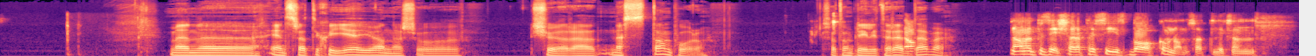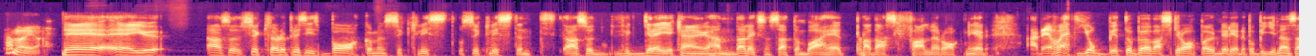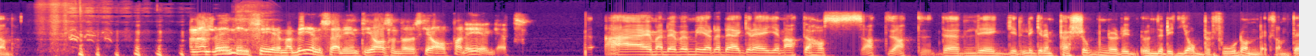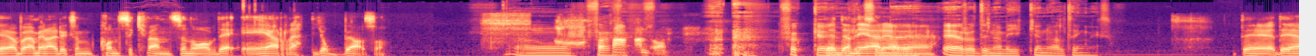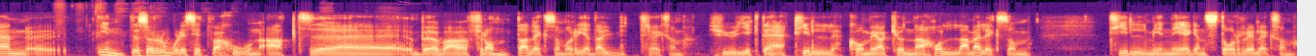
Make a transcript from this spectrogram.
Men eh, en strategi är ju annars att köra nästan på dem. Så att de blir lite rädda bara. Ja, men precis. Köra precis bakom dem. Så att liksom... kan man ju göra. Det är ju... Alltså cyklar du precis bakom en cyklist och cyklisten... Alltså grejer kan ju hända liksom så att de bara helt pladask faller rakt ner. Ja, det är rätt jobbigt att behöva skrapa underredet på bilen sen. Men om det är min firmabil så är det inte jag som behöver skrapa. Det är ju gött. Nej, men det är väl mer det där grejen att det, har, att, att det ligger, ligger en person under, ditt jobbfordon. Liksom. Det, jag menar, liksom, konsekvensen av det är rätt jobbig alltså. Ja, fa- Fan då. fuckar ju den liksom, är- eh, aerodynamiken och allting. Liksom. Det, det är en eh, inte så rolig situation att eh, behöva fronta liksom, och reda ut. Liksom. Hur gick det här till? Kommer jag kunna hålla mig liksom, till min egen story? Liksom?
